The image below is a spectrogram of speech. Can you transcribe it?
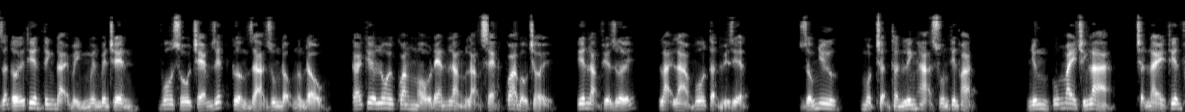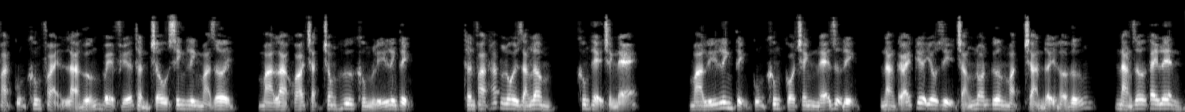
dẫn tới thiên tinh đại bình nguyên bên trên, vô số chém giết cường giả rung động ngầm đầu, cái kia lôi quang màu đen lẳng lặng xẹt qua bầu trời, yên lặng phía dưới, lại là vô tận hủy diệt. Giống như một trận thần linh hạ xuống thiên phạt. Nhưng cũng may chính là, trận này thiên phạt cũng không phải là hướng về phía thần châu sinh linh mà rơi, mà là khóa chặt trong hư không lý linh tịnh. Thần phạt hắc lôi giáng lâm, không thể tránh né. Mà lý linh tịnh cũng không có tranh né dự định, nàng cái kia yêu dị trắng non gương mặt tràn đầy hờ hững, nàng giơ tay lên,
